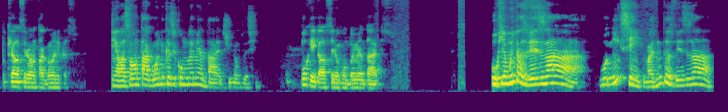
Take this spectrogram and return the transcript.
por que elas seriam antagônicas elas são antagônicas e complementares, digamos assim. Por que, que elas seriam complementares? Porque muitas vezes a. Nem sempre, mas muitas vezes a.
